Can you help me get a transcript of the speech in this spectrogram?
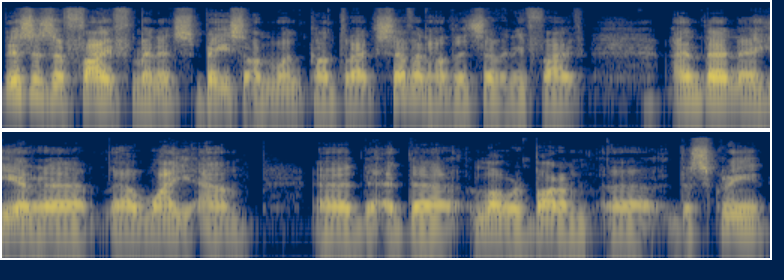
This is a five minutes based on one contract, 775. And then uh, here, YM uh, the, at the lower bottom uh, the screen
